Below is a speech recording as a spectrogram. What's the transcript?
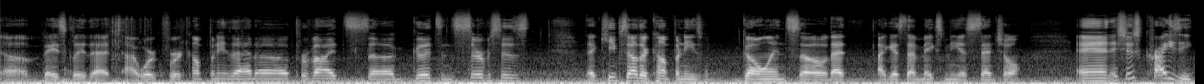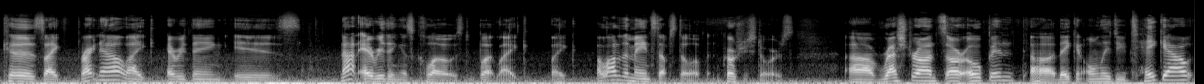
uh, uh, basically that I work for a company that provides goods and services that keeps other companies going. So that I guess that makes me essential. And it's just crazy because like right now like everything is not everything is closed but like like a lot of the main stuff's still open grocery stores. Uh, restaurants are open. Uh, they can only do takeout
